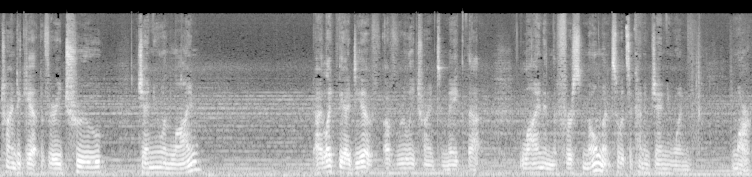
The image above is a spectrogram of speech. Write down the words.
trying to get a very true, genuine line. I like the idea of, of really trying to make that line in the first moment so it's a kind of genuine mark.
